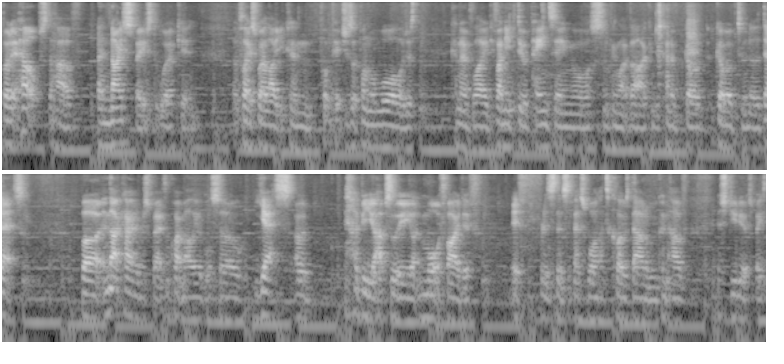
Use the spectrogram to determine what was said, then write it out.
but it helps to have a nice space to work in. A place where like you can put pictures up on the wall or just kind of like if I need to do a painting or something like that, I can just kind of go go over to another desk. But in that kind of respect, I'm quite malleable. So yes, I would I'd be absolutely like, mortified if if for instance if S1 had to close down and we couldn't have a studio space.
